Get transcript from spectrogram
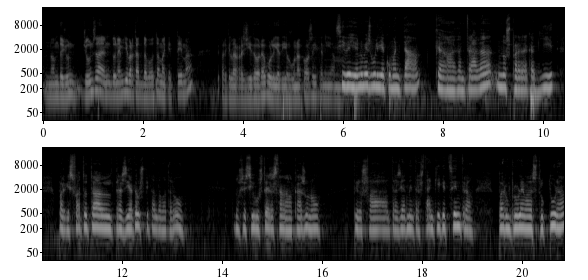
En nom de Junts donem llibertat de vot amb aquest tema, perquè la regidora volia dir alguna cosa i teníem... Sí, bé, jo només volia comentar que d'entrada no es perdrà cap llit perquè es fa tot el trasllat a l'Hospital de Mataró. No sé si vostès estan al cas o no, però es fa el trasllat mentre es tanqui aquest centre per un problema d'estructura,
